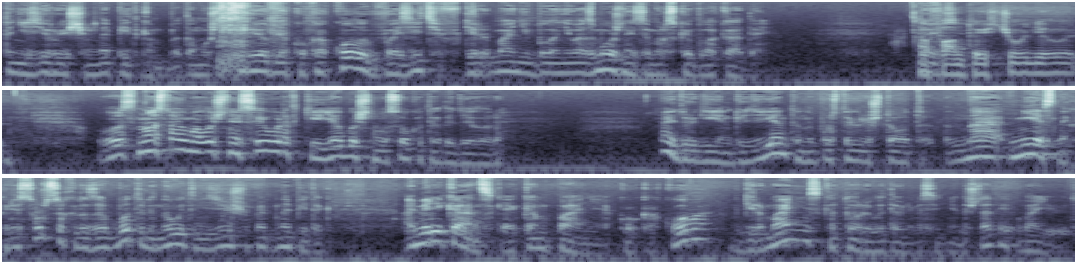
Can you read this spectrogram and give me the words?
тонизирующим напитком, потому что сырье для Coca-Cola ввозить в Германию было невозможно из-за морской блокады. А фанту из чего делали? На основе молочной сыворотки и яблочного сока тогда делали. Ну и другие ингредиенты, но просто говорю, что вот на местных ресурсах разработали новый тонизирующий напиток. Американская компания Coca-Cola в Германии, с которой в это время Соединенные Штаты воюют.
